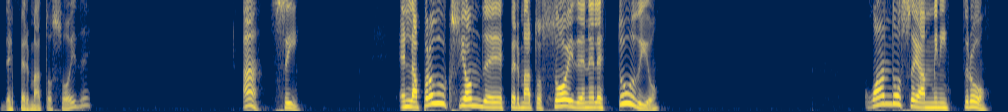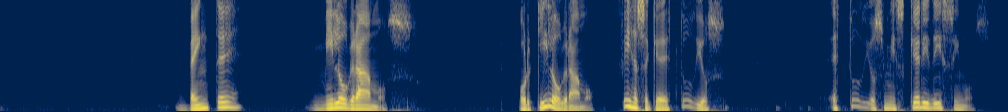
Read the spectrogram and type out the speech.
de espermatozoide. Ah, sí. En la producción de espermatozoide en el estudio, cuando se administró 20 miligramos por kilogramo, fíjese que estudios estudios, mis queridísimos,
